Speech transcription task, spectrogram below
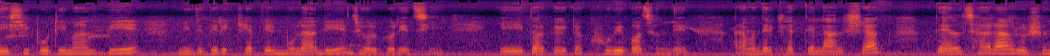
দেশি পুঁটি মাছ দিয়ে নিজেদের ক্ষেতের মূলা দিয়ে ঝোল করেছি। এই তরকারিটা খুবই পছন্দের। আর আমাদের ক্ষেতে লাল শাক, তেল ছাড়া রসুন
